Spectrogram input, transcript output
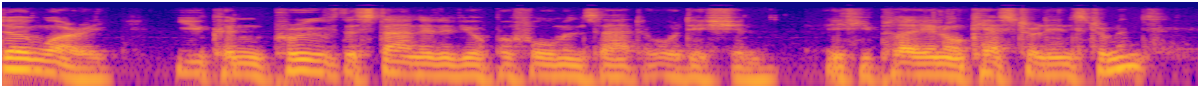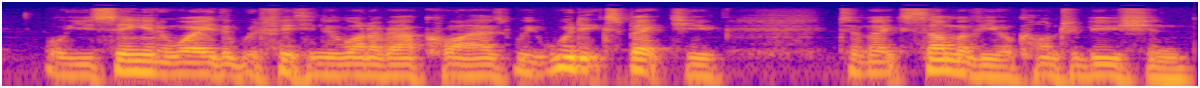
don't worry. You can prove the standard of your performance at audition. If you play an orchestral instrument or you sing in a way that would fit into one of our choirs, we would expect you to make some of your contribution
